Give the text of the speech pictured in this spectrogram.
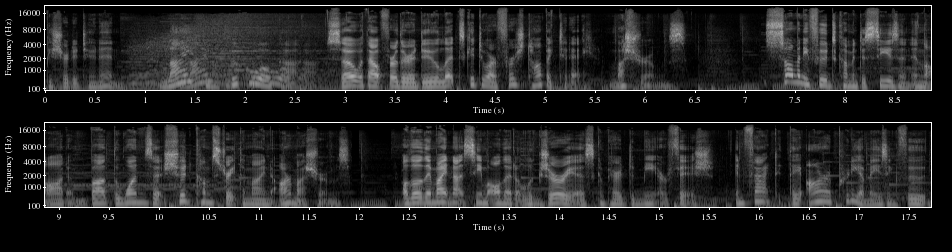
be sure to tune in. Life in Fukuoka. So, without further ado, let's get to our first topic today mushrooms. So many foods come into season in the autumn, but the ones that should come straight to mind are mushrooms. Although they might not seem all that luxurious compared to meat or fish, in fact, they are a pretty amazing food.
